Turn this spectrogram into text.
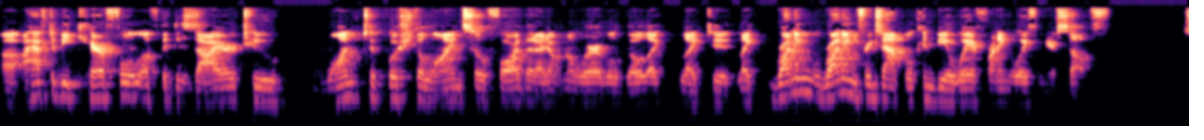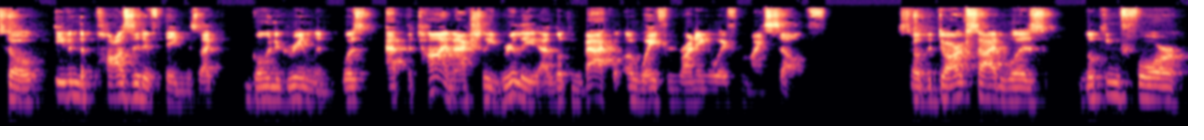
uh, I have to be careful of the desire to want to push the line so far that I don't know where it will go. Like like to like running running for example can be a way of running away from yourself. So even the positive things like going to Greenland was at the time actually really uh, looking back away from running away from myself. So the dark side was looking for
